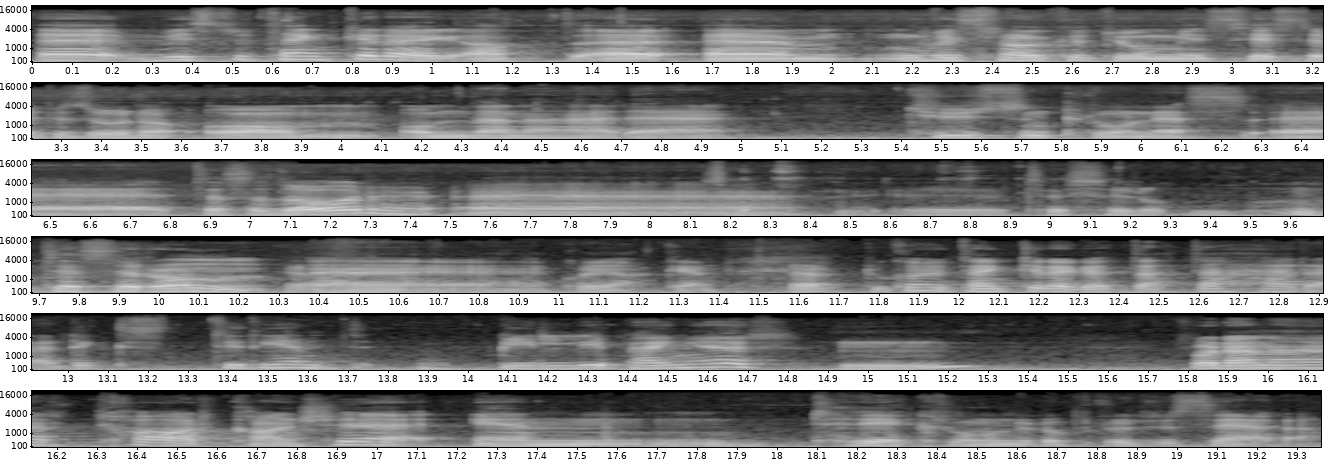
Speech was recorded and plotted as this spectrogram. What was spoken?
eh, hvis du tenker deg at eh, eh, Vi snakket jo om i siste episode om, om denne her eh, 1000 kroners eh, Tessador. Eh, Eh, Tesseron. Tesseron-konjakken. Ja. Du kan jo tenke deg at dette her er ekstremt billig penger. Mm. For denne her tar kanskje en tre kroner å produsere.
